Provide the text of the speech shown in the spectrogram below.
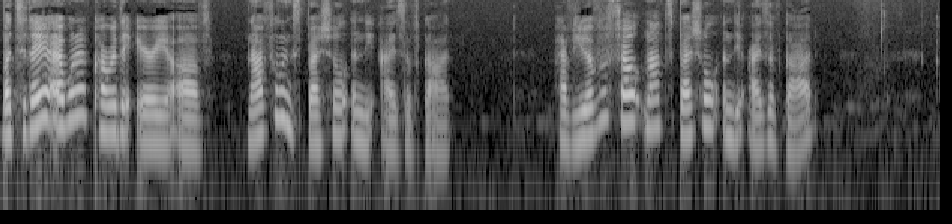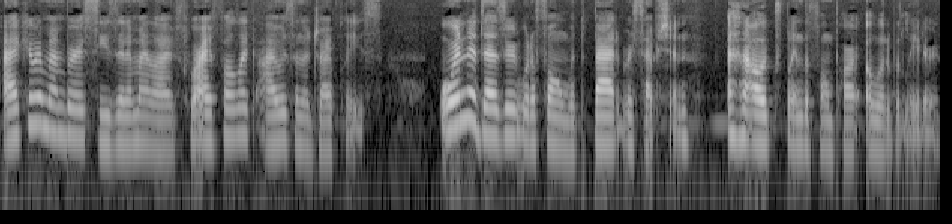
But today I want to cover the area of not feeling special in the eyes of God. Have you ever felt not special in the eyes of God? I can remember a season in my life where I felt like I was in a dry place or in a desert with a phone with bad reception. And I'll explain the phone part a little bit later.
